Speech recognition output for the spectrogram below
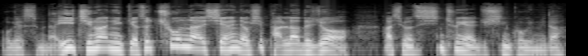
오겠습니다. 이진화님께서 추운 날씨에는 역시 발라드죠. 하시면서 신청해 주신 곡입니다.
